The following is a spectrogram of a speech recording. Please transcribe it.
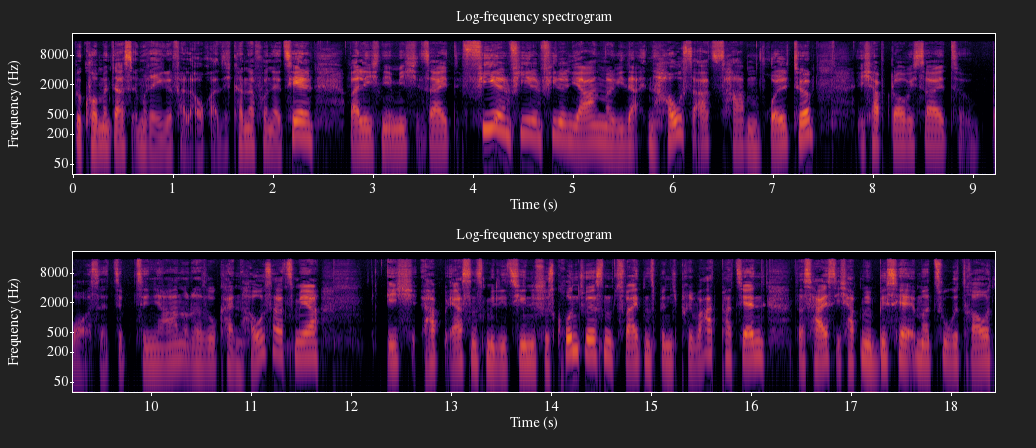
bekomme das im Regelfall auch. Also ich kann davon erzählen, weil ich nämlich seit vielen, vielen, vielen Jahren mal wieder einen Hausarzt haben wollte. Ich habe, glaube ich, seit, boah, seit 17 Jahren oder so keinen Hausarzt mehr. Ich habe erstens medizinisches Grundwissen, zweitens bin ich Privatpatient. Das heißt, ich habe mir bisher immer zugetraut,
